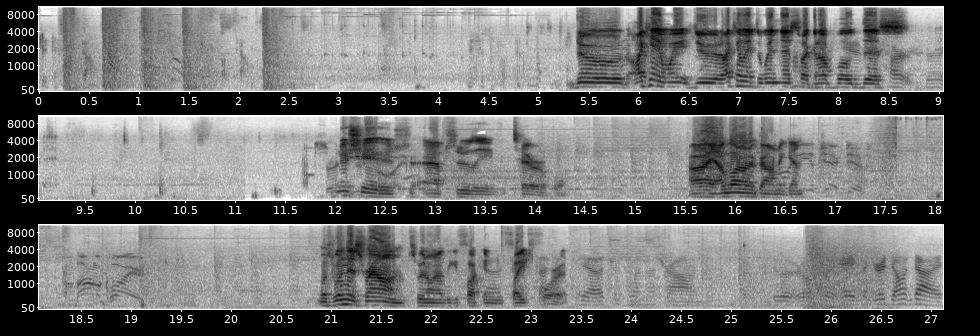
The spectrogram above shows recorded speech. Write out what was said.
sit the fuck down. Sit the fuck down. Just sit the fuck down. Dude, I can't wait, dude. I can't wait to win this so I can upload Dude, this. My heart hurts. Search This shit is absolutely terrible. Alright, I'm going on the ground again. Let's win this round so we don't have to fucking Let's fight just- for it. Yeah, let's just win this round. Do it real quick. Hey, Madrid, don't die,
